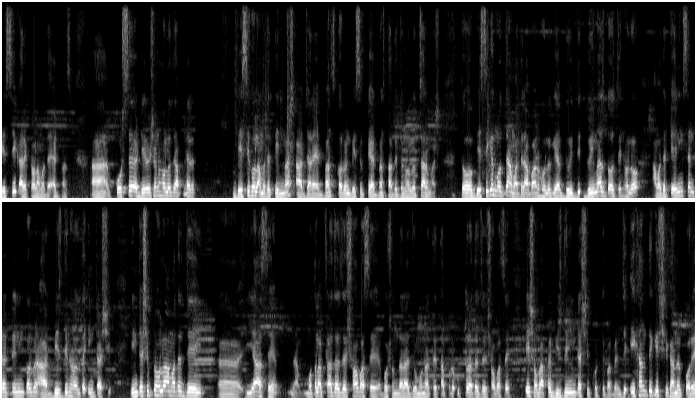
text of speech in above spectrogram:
বেসিক আর একটা হলো আমাদের অ্যাডভান্স কোর্সের ডিউরেশন হলো যে আপনার বেসিক হলো আমাদের তিন মাস, আর যারা অ্যাডভান্স করবেন বেসিকটা অ্যাডভান্স তাদের জন্য হলো চার মাস। তো বেসিকের মধ্যে আমাদের আবার হলো গিয়ে দুই দুই মাস, দশ দিন হলো আমাদের ট্রেনিং সেন্টার ট্রেনিং করবেন আর বিশ দিন হলো ইন্টারশিপ ইন্টারশিপটা হলো আমাদের যেই ইয়ে আছে মোতালা প্লাজার যে সব আছে, বসুন্ধরা, যমুনাতে, তারপরে উত্তরাতে যে সব আছে, এই সবে আপনি বিশ দিন ইন্টার্নশিপ করতে পারবেন। যে এখান থেকে শেখানোর পরে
